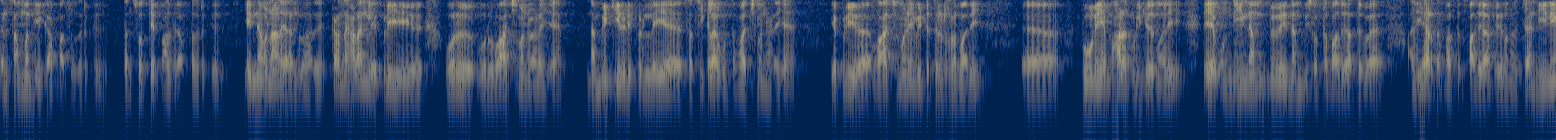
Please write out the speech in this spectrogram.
தன் சம்மந்தியை காப்பாற்றுவதற்கு தன் சொத்தை பாதுகாப்பதற்கு என்ன வேணாலும் இறங்குவார். கடந்த காலங்களில் எப்படி ஒரு ஒரு வாட்ச்மேன் வேலையை நம்பிக்கையின் அடிப்படையிலேயே சசிகலா கொடுத்த வாட்ச்மேன் வேலையை எப்படி வாட்ச்மேனே வீட்டை திருடுற மாதிரி பூனையே பாலை குடிக்கிற மாதிரி ஏ உன் நீ நம்பி நம்பி சொத்தை பாதுகாத்துவ அதிகாரத்தை பார்த்து பாதுகாத்துவே ஒன்று வச்சா நீனே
